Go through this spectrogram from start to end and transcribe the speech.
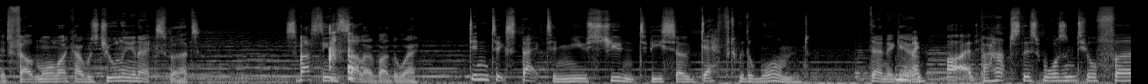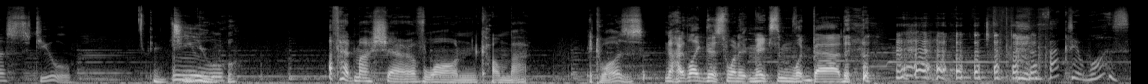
It felt more like I was dueling an expert. Sebastian Sallow, by the way. Didn't expect a new student to be so deft with a wand. Then Oh again, god. perhaps this wasn't your first duel. Duel. I've had my share of wand combat. It was. No, I like this one. It makes him look bad. In fact, it was.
